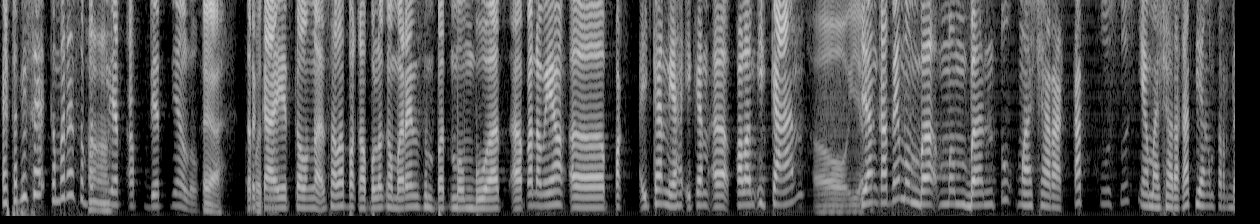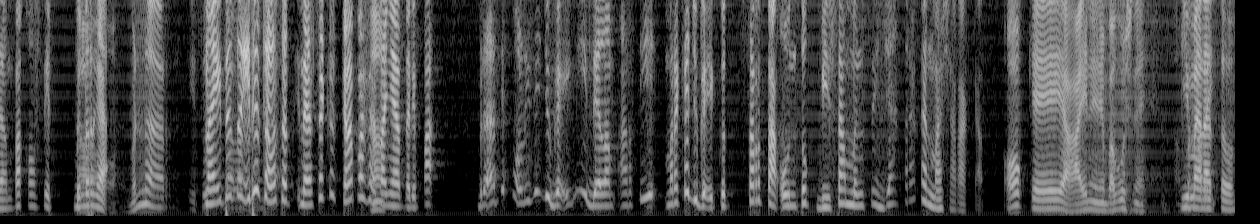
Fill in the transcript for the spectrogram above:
Eh tapi saya kemarin sempat Heeh. lihat update-nya loh. Ya, terkait kalau nggak salah Pak Kapolda kemarin sempat membuat apa namanya eh, pak- ikan ya ikan eh, kolam ikan Oh iya. yang katanya memba- membantu masyarakat khususnya masyarakat yang terdampak COVID bener nggak? Oh, benar. Nah itu tuh ini salah satu. Nah saya ke- kenapa saya Hah? tanya tadi Pak? Berarti polisi juga ini dalam arti mereka juga ikut serta untuk bisa mensejahterakan masyarakat. Oke, ya ini nih bagus nih. Gimana Menarik. tuh?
